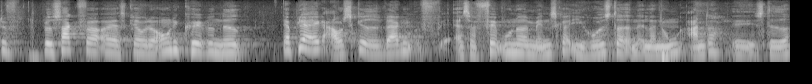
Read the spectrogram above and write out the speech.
det blev sagt før, og jeg skrev det oven i købet ned. Jeg bliver ikke afskedet hverken altså 500 mennesker i hovedstaden eller nogen andre øh, steder.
